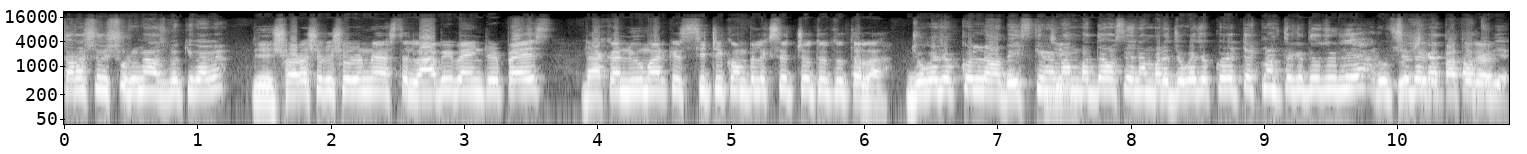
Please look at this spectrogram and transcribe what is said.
সরাসরি শোরুমে আসব কীভাবে? সরাসরি শোরুমে আসতে লাভি বা enterprise Dhaka new market city কমপ্লেক্সের চতুর্থ তলা। যোগাযোগ করলে হবে। স্ক্রিনে জি। নাম্বার দেওয়া আছে এই নাম্বারে যোগাযোগ করে টেকনাম থেকে তেতুলিয়া রূপসা থেকে পাতুরিয়া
